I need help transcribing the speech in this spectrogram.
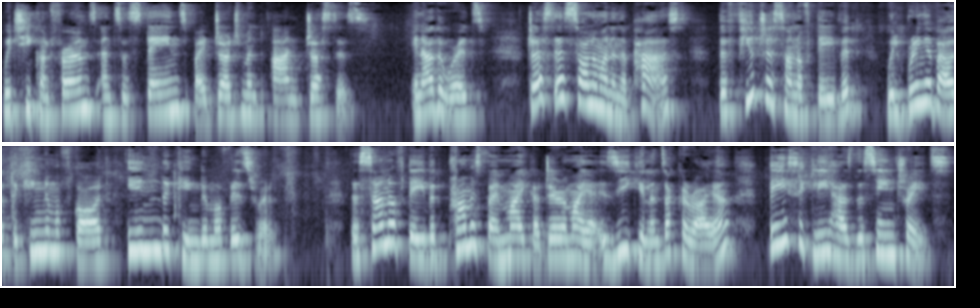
which he confirms and sustains by judgment and justice. In other words, just as Solomon in the past, the future son of David will bring about the kingdom of God in the kingdom of Israel the son of David, promised by Micah, Jeremiah, Ezekiel, and Zechariah, basically has the same traits.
